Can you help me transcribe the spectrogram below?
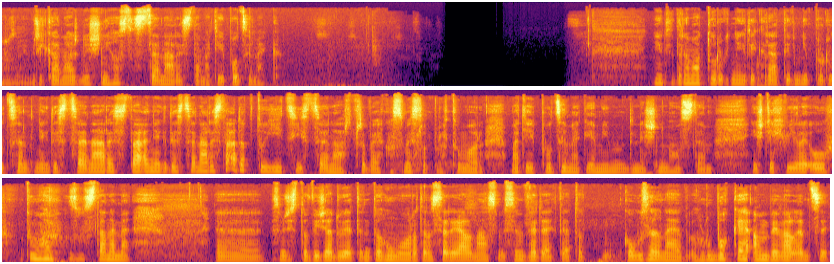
Rozumím. Říká náš dnešní host, scénárista Matěj Podzimek. Někdy dramaturg, někdy kreativní producent, někdy scénárista a někdy scénárista adaptující scénář, třeba jako smysl pro tumor. Matěj Podzimek je mým dnešním hostem. Ještě chvíli u tumoru zůstaneme. Eh, myslím, že to vyžaduje tento humor. Ten seriál nás, myslím, vede k této kouzelné, hluboké ambivalenci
